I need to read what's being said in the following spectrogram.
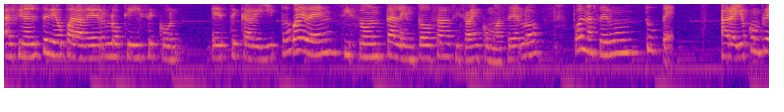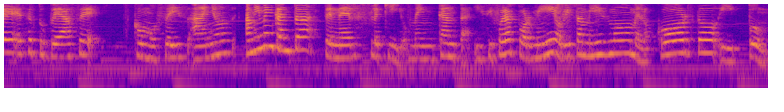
al final de este video para ver lo que hice con este cabellito. Pueden si son talentosas si saben cómo hacerlo pueden hacer un tupé. Ahora yo compré este tupé hace como 6 años. A mí me encanta tener flequillo, me encanta. Y si fuera por mí, ahorita mismo me lo corto y ¡pum!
